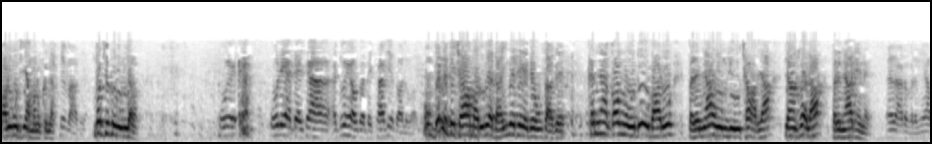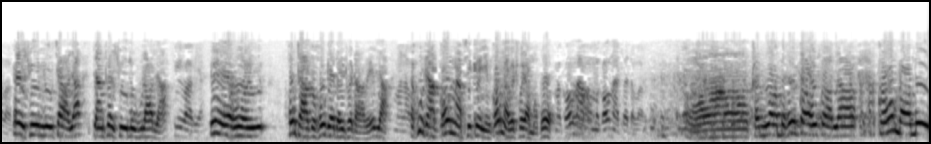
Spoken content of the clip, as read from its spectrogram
ဘာလို့မဖြစ်ရမလို့ခင်ဗျ ဖြစ်ပါဗျာ မဖြစ်လို့လား ဟိုဟိုတွေကတခြားအတွေ့ရောက်တော့တခြားဖြစ်သွားလို့ပါ ဟိုဘယ်နဲ့တခြားမှာတို့ကဒါကြီးပဲထည့်တဲ့ဥစ္စာပဲခင်ဗျားကောင်းလို့တို့ဘာတို့ဗရမ ्या ဟိုမျိုးချဗျာပြန်ထွက်လာဗရမ ्या ထင်တယ် အဲ့ဒါတော့ဗရမ ्या ပါဗျာ အဲရွှေမျိုးချဗျာပြန်ထွက်ရွှေမဟုတ်ဘူးလားဗျာ တွေ့ပါဗျာ အဲဟို ဟုတ်တာဆိုဟုတ်တဲ့အတိုင်းထွက်တာပဲဗျာမှန်ပါပါအခုဒါကောင်းတာဖြစ်ခဲ့ရင်ကောင်းတာပဲထွက်ရမှာပေါ့မကောင်းတာမှမကောင်းတာထွက်တော့ပါဗျာအာခင်ဗျာမဟုတ်ကဟုတ်ကဗျာကောင်းတာမို့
